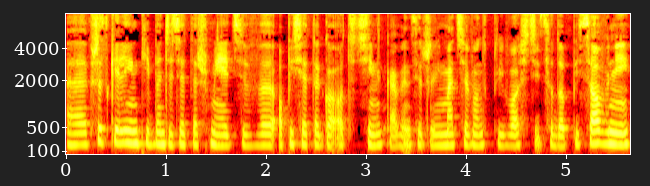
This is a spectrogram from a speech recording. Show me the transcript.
E, wszystkie linki będziecie też mieć w opisie tego odcinka, więc jeżeli macie wątpliwości co do pisowni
